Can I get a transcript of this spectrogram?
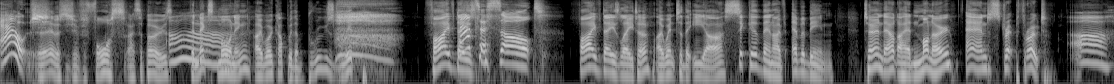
ouch? Uh, It was just force, I suppose. The next morning, I woke up with a bruised lip. Five days That's assault. Five days later, I went to the ER, sicker than I've ever been. Turned out I had mono and strep throat. Oh,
